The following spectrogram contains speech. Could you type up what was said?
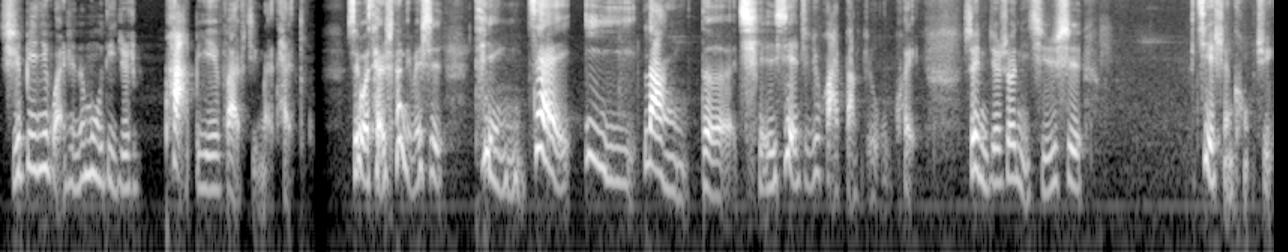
其实边境管制的目的就是怕 BA.5 进来太多，所以我才说你们是挺在疫浪的前线，这句话当之无愧。所以你就说你其实是戒慎恐惧。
